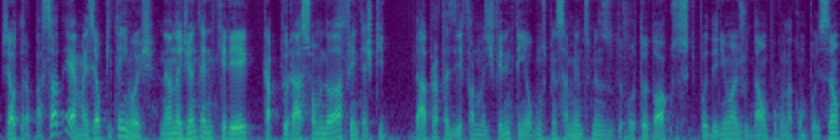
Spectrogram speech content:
já ultrapassado. É, mas é o que tem hoje. Né? Não adianta a gente querer capturar só o modelo lá frente. Acho que dá para fazer de formas diferentes. Tem alguns pensamentos menos ortodoxos que poderiam ajudar um pouco na composição,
